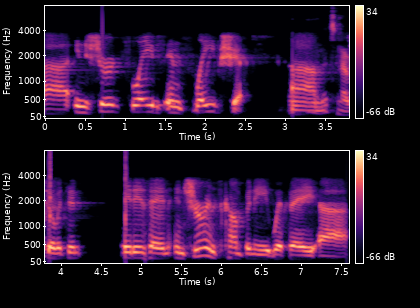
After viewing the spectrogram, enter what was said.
uh, insured slaves and slave ships. Um, that's no so it's an it is an insurance company with a uh,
